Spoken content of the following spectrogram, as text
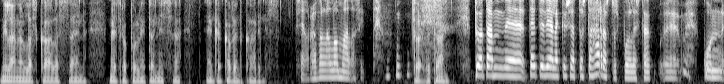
Milanon La Scalassa, en Metropolitanissa enkä Covent Gardenissa. Seuraavalla lomalla sitten. Toivotaan. Tuota, täytyy vielä kysyä tuosta harrastuspuolesta. Kun,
